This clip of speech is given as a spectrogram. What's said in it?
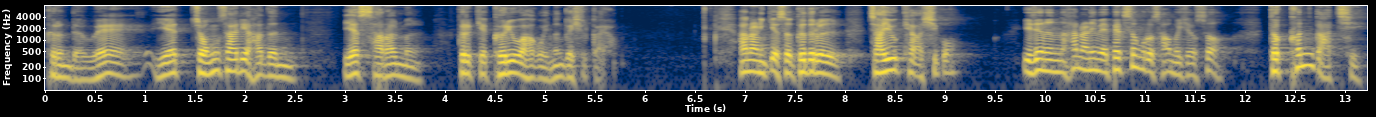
그런데 왜 옛 종살이 하던 옛 사람을 그렇게 그리워하고 있는 것일까요? 하나님께서 그들을 자유케 하시고 이제는 하나님의 백성으로 삼으셔서 더 큰 가치,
